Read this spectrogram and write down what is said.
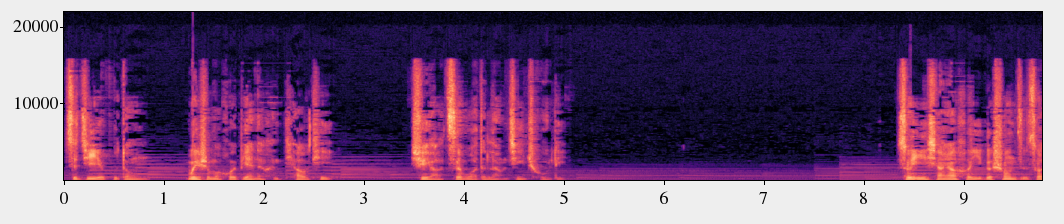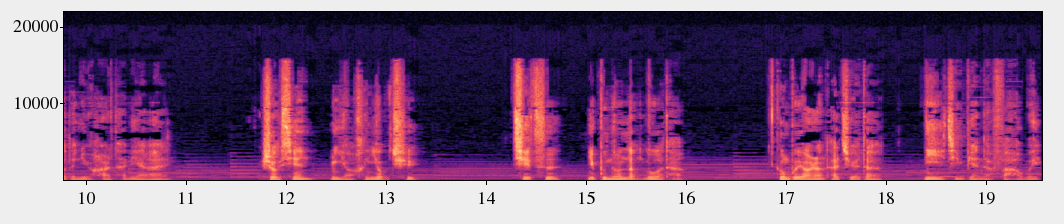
自己也不懂为什么会变得很挑剔，需要自我的冷静处理。所以，想要和一个双子座的女孩谈恋爱，首先你要很有趣，其次你不能冷落他，更不要让他觉得你已经变得乏味。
